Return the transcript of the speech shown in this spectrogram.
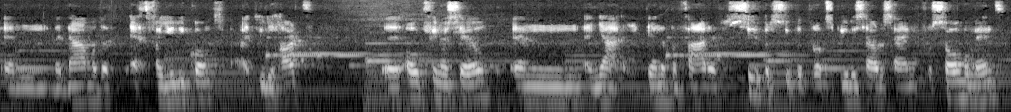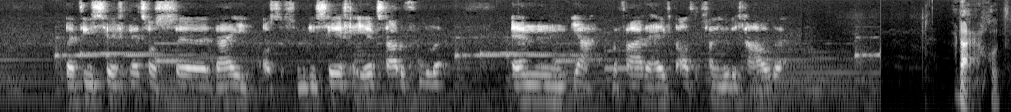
en met name dat het echt van jullie komt, uit jullie hart. Eh, ook financieel. En, en ja, ik denk dat mijn vader super, super trots op jullie zouden zijn voor zo'n moment. Dat hij zich, net zoals eh, wij als de familie, zeer geëerd zouden voelen. En ja, mijn vader heeft altijd van jullie gehouden. Nou ja, goed.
